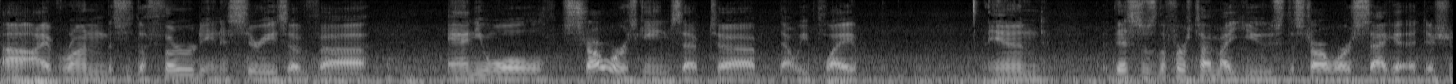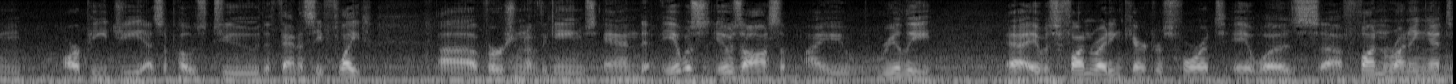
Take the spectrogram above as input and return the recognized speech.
Uh, I've run, this is the third in a series of uh, annual Star Wars games that, uh, that we play. And this was the first time I used the Star Wars Saga Edition RPG as opposed to the Fantasy Flight uh, version of the games. And it was, it was awesome. I really, uh, it was fun writing characters for it, it was fun running it.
